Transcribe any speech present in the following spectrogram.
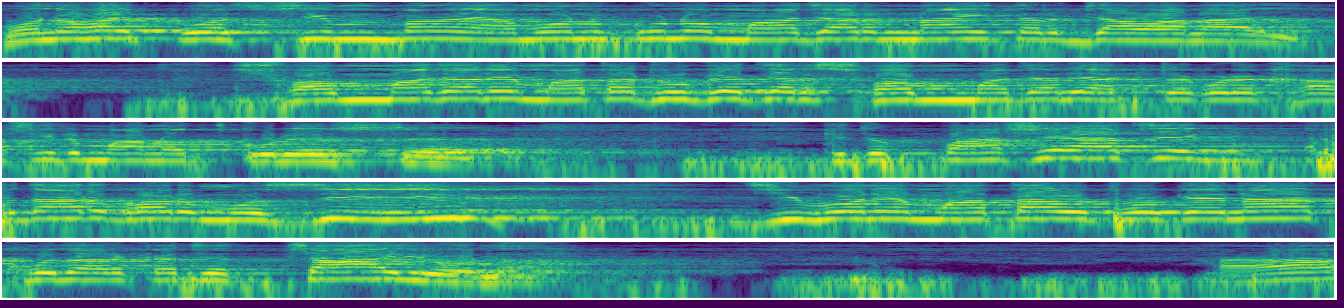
মনে হয় পশ্চিমবাংলা এমন কোনো মাজার নাই, তার যাওয়া নাই। সব মাজারে মাথা ঠুকেছে আর সব মাজারে একটা করে খাসির মানত করে এসছে। কিন্তু পাশে আছে খোদার ঘর মসজিদ। জীবনে মাথাও ঠোকে না, খোদার কাছে চাইও না। হ্যাঁ?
